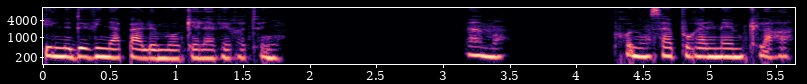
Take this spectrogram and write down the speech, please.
Il ne devina pas le mot qu'elle avait retenu. Maman, prononça pour elle-même Clara.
